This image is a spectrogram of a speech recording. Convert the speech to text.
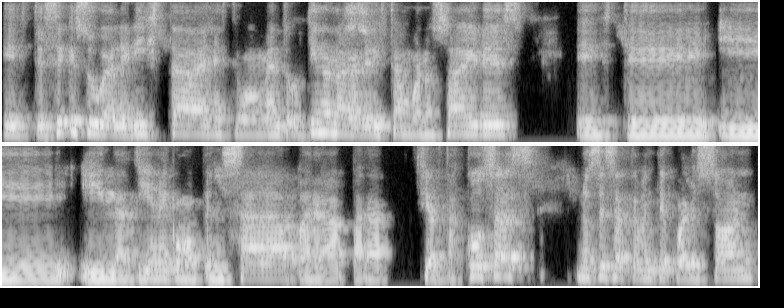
este, sé que su galerista en este momento, tiene una galerista en Buenos Aires este, y, la tiene como pensada para, ciertas cosas. No sé exactamente cuáles son.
